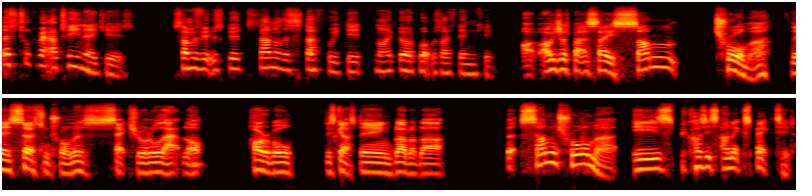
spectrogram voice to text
Let's talk about our teenage years. Some of it was good. Some of the stuff we did, my God, what was I thinking? I, I was just about to say some trauma. There's certain traumas, sexual and all that lot, mm. horrible, disgusting, blah blah blah. But some trauma is because it's unexpected.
